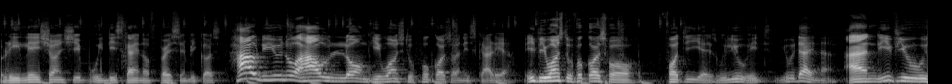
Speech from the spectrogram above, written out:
relationship with this kind of person because how do you know how long he wants to focus on his career? If he wants to focus for 40 years will you wait? You die now. And if you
